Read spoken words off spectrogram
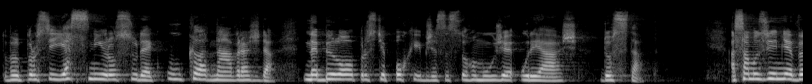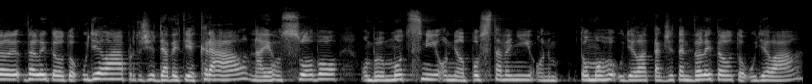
To byl prostě jasný rozsudek, úkladná vražda. Nebylo prostě pochyb, že se z toho může Uriáš dostat. A samozřejmě velitel to udělá, protože David je král, na jeho slovo, on byl mocný, on měl postavení, on to mohl udělat, takže ten velitel to udělá.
